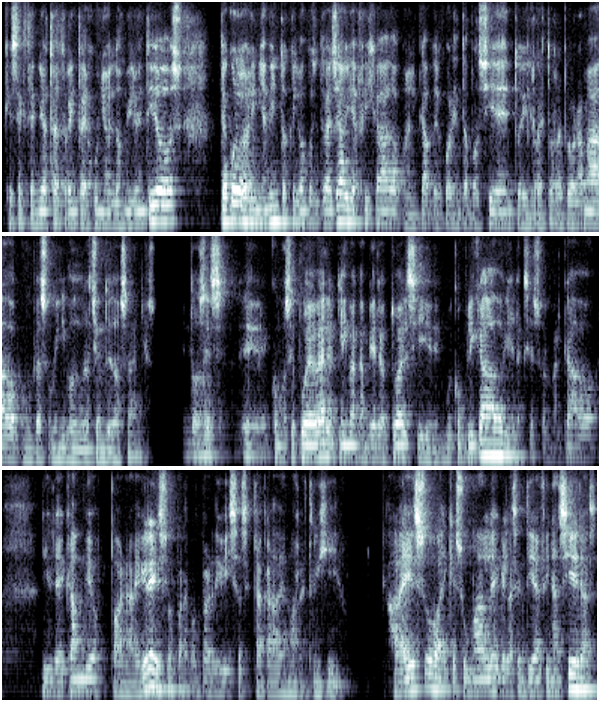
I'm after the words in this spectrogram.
que se extendió hasta el 30 de junio del 2022, de acuerdo a los lineamientos que el Banco Central ya había fijado con el CAP del 40% y el resto reprogramado con un plazo mínimo de duración de dos años. Entonces, eh, como se puede ver, el clima cambiario actual sigue muy complicado y el acceso al mercado libre de cambios para egresos, para comprar divisas, está cada vez más restringido. A eso hay que sumarle que las entidades financieras,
